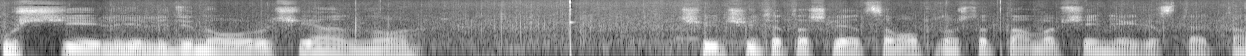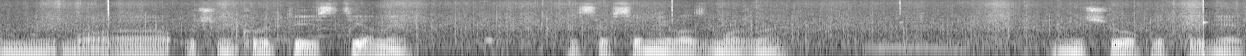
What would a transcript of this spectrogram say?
ущелье ледяного ручья, но чуть-чуть отошли от самого, потому что там вообще негде стать. Там э, очень крутые стены, и совсем невозможно ничего предпринять.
